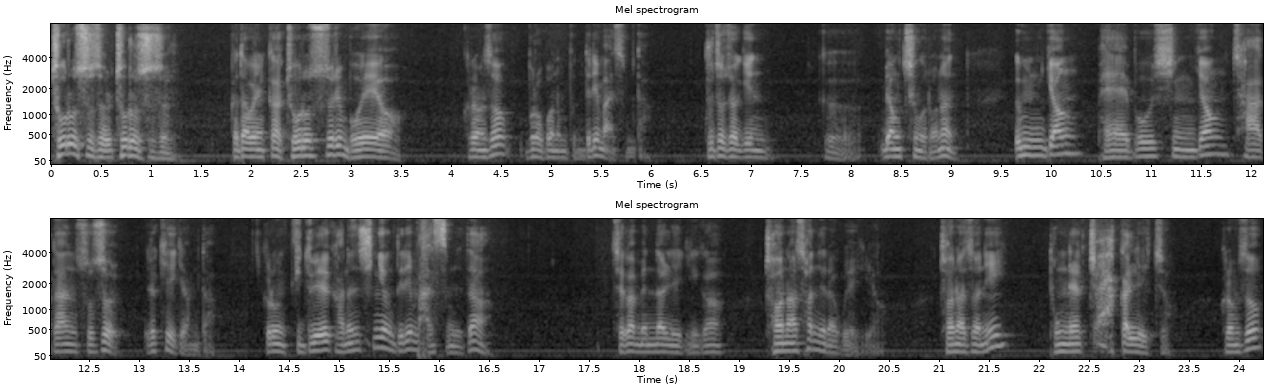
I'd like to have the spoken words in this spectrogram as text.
조루 수술, 조루 수술. 그러다 보니까 조루 수술이 뭐예요? 그러면서 물어보는 분들이 많습니다. 구조적인 그 명칭으로는 음경 배부 신경 차단 수술 이렇게 얘기합니다. 그럼 귀 뒤에 가는 신경들이 많습니다. 제가 맨날 얘기가 전화선이라고 얘기해요. 전화선이 동네에 쫙 깔려 있죠. 그러면서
